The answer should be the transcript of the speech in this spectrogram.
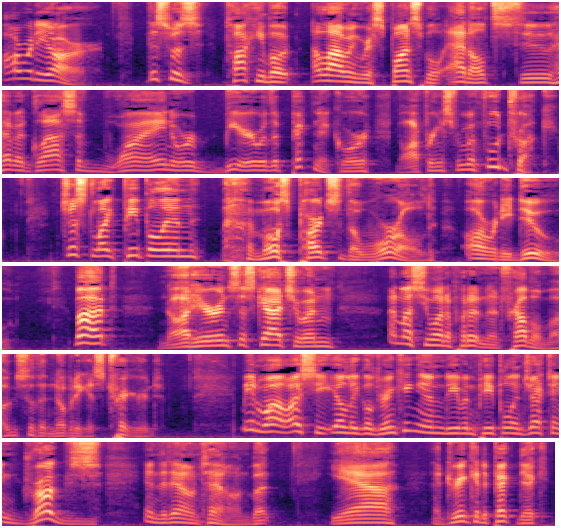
already are. This was talking about allowing responsible adults to have a glass of wine or beer with a picnic or offerings from a food truck, just like people in most parts of the world already do. But not here in Saskatchewan, unless you want to put it in a travel mug so that nobody gets triggered. Meanwhile, I see illegal drinking and even people injecting drugs in the downtown. But yeah, a drink at a picnic,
